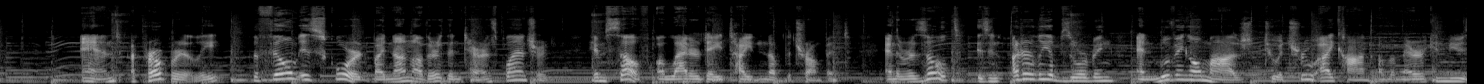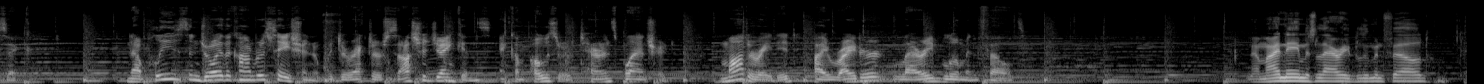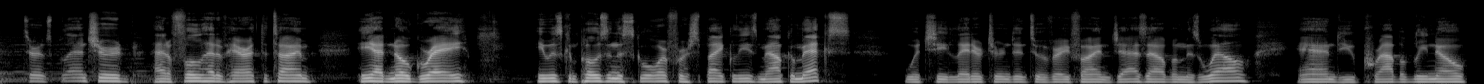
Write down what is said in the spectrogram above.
And, appropriately, the film is scored by none other than Terence Blanchard, himself a latter day titan of the trumpet and the result is an utterly absorbing and moving homage to a true icon of American music. Now, please enjoy the conversation with director Sacha Jenkins and composer Terence Blanchard, moderated by writer Larry Blumenfeld. Now, my name is Larry Blumenfeld. Terence Blanchard had a full head of hair at the time. He had no gray. He was composing the score for Spike Lee's Malcolm X which he later turned into a very fine jazz album as well. And you probably know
